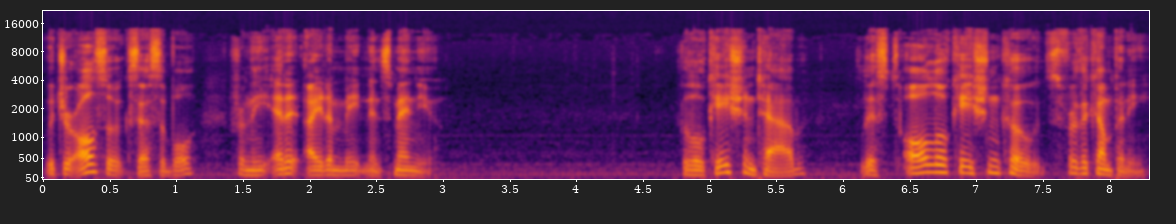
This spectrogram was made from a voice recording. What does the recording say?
which are also accessible from the Edit Item Maintenance menu. The Location tab lists all location codes for the company,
